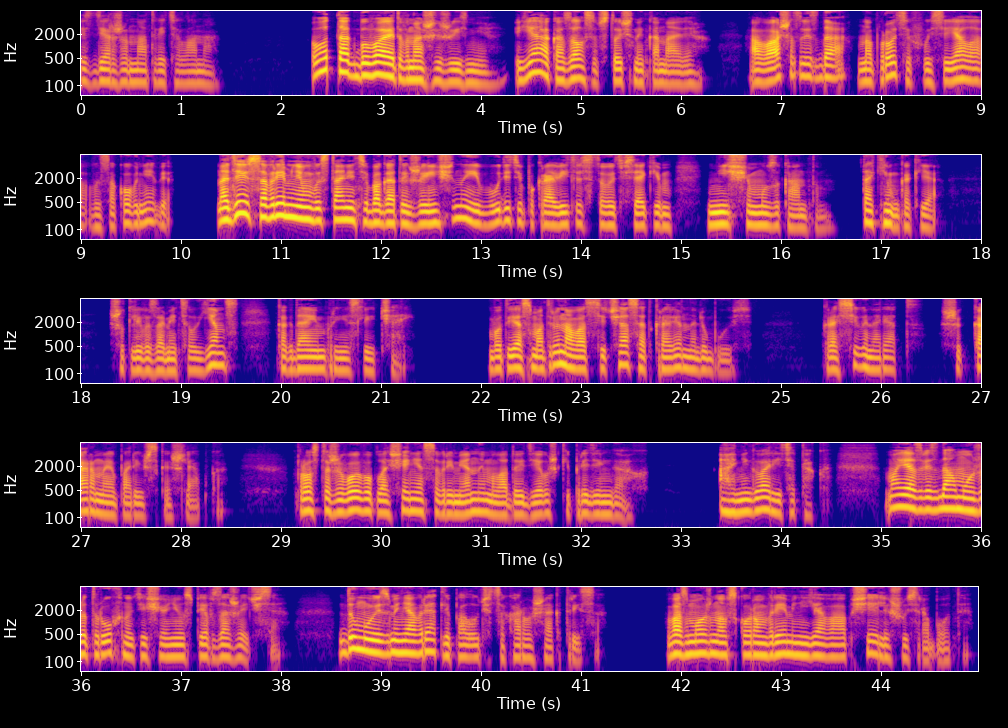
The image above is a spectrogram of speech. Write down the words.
сдержанно ответила она. Вот так бывает в нашей жизни. Я оказался в сточной канаве, а ваша звезда, напротив, высияла высоко в небе. Надеюсь, со временем вы станете богатой женщиной и будете покровительствовать всяким нищим музыкантам, таким, как я», — шутливо заметил Йенс, когда им принесли чай. «Вот я смотрю на вас сейчас и откровенно любуюсь. Красивый наряд, шикарная парижская шляпка. Просто живое воплощение современной молодой девушки при деньгах. А не говорите так. Моя звезда может рухнуть, еще не успев зажечься. Думаю, из меня вряд ли получится хорошая актриса. Возможно, в скором времени я вообще лишусь работы.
